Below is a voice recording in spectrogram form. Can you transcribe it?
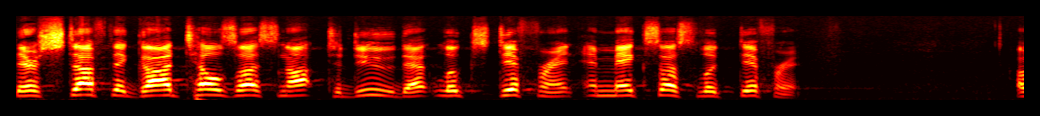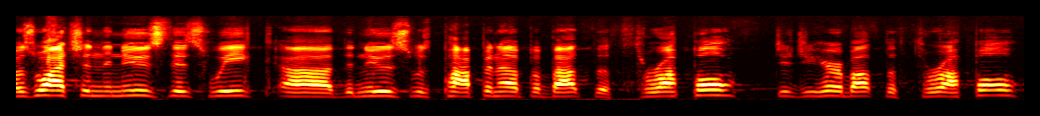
there's stuff that God tells us not to do that looks different and makes us look different. I was watching the news this week. Uh, the news was popping up about the thruple. Did you hear about the thruple?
